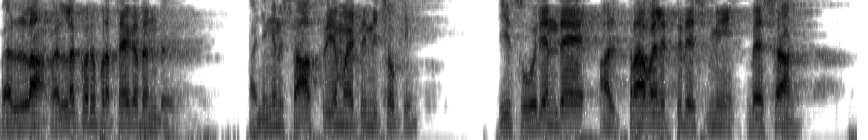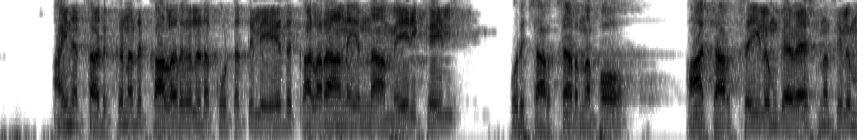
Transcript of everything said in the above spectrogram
വെള്ള വെള്ളക്കൊരു പ്രത്യേകത ഉണ്ട്. അതിങ്ങനെ ശാസ്ത്രീയമായിട്ട് ഇനി നോക്കി ഈ സൂര്യന്റെ അൾട്രാവയലറ്റ് രശ്മി വിഷാണ് അതിനെ തടുക്കുന്നത് കളറുകളുടെ കൂട്ടത്തിൽ ഏത് കളറാണ് എന്ന് അമേരിക്കയിൽ ഒരു ചർച്ച നടന്നപ്പോ ആ ചർച്ചയിലും ഗവേഷണത്തിലും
